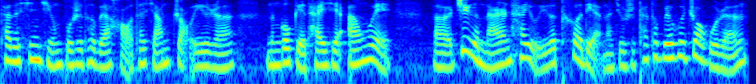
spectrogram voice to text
他的心情不是特别好，他想找一个人能够给他一些安慰。呃，这个男人他有一个特点呢，就是他特别会照顾人，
